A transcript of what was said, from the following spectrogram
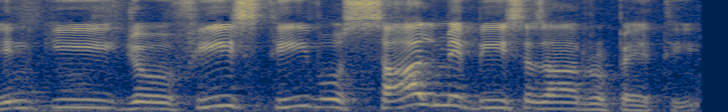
इनकी जो फ़ीस थी, वो साल में बीस हज़ार रुपये थी।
